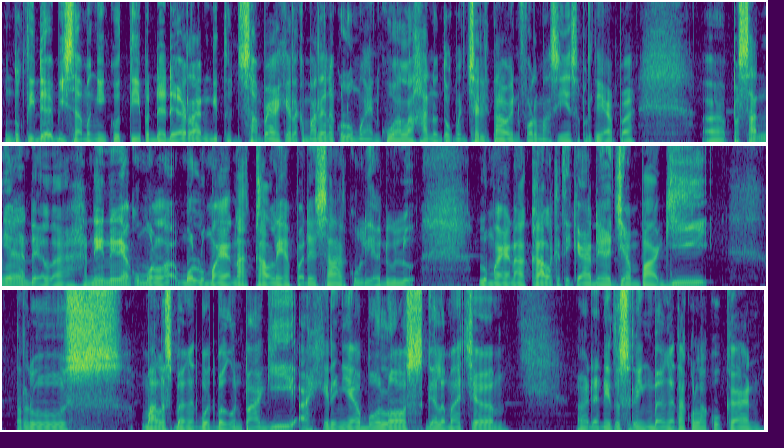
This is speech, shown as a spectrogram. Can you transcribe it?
untuk tidak bisa mengikuti pendadaran gitu. Sampai akhirnya kemarin aku lumayan kewalahan untuk mencari tahu informasinya seperti apa. Uh, pesannya adalah ini ini aku mau, lumayan nakal ya pada saat kuliah dulu. Lumayan nakal ketika ada jam pagi terus males banget buat bangun pagi, akhirnya bolos segala macem. Uh, dan itu sering banget aku lakukan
